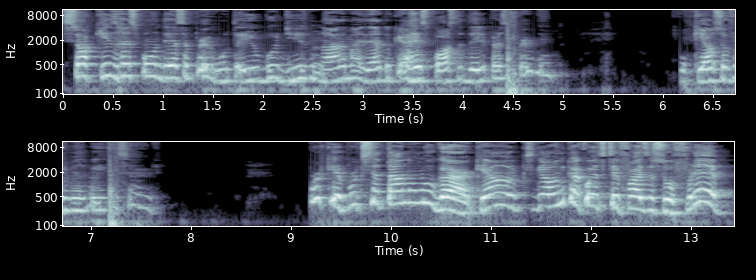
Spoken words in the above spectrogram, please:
só quis responder essa pergunta. E o budismo nada mais é do que a resposta dele para essa pergunta. O que é o sofrimento? Para que, que serve? Por quê? Porque você está num lugar que, é a única coisa que você faz é sofrer,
